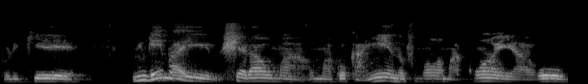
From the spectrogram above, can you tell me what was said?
porque ninguém vai cheirar uma, uma cocaína, fumar uma maconha ou,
